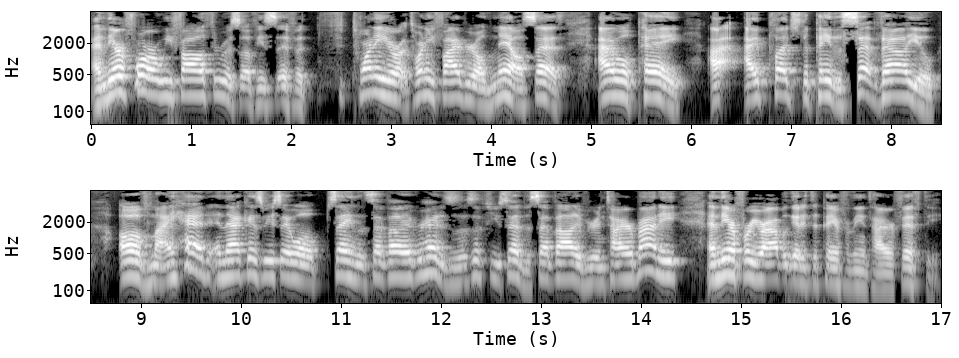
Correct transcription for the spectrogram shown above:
and therefore we follow through. So if he's if a twenty year twenty five year old male says, "I will pay," I, I pledge to pay the set value of my head. In that case, we say, well, saying the set value of your head is as if you said the set value of your entire body, and therefore you're obligated to pay for the entire 50.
